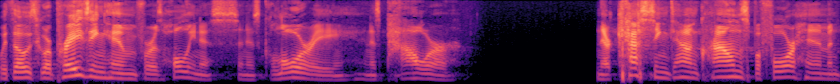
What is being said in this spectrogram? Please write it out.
with those who are praising him for his holiness and his glory and his power. And they're casting down crowns before him and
